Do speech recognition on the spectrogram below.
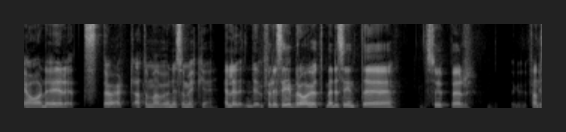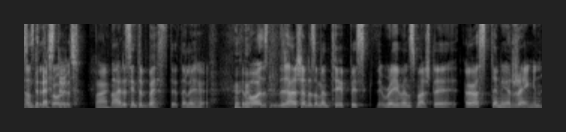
Ja, det är rätt stört att de har vunnit så mycket. Eller, för det ser bra ut, men det ser inte super Det ser fantastiskt inte bäst bra ut. ut. Nej. Nej, det ser inte bäst ut, eller hur? Det, var, det här kändes som en typisk Ravens-match. Det öste ner regn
